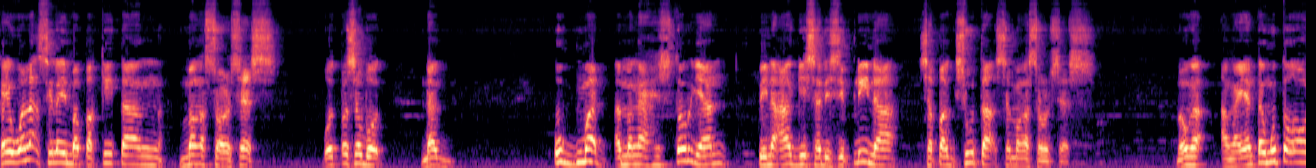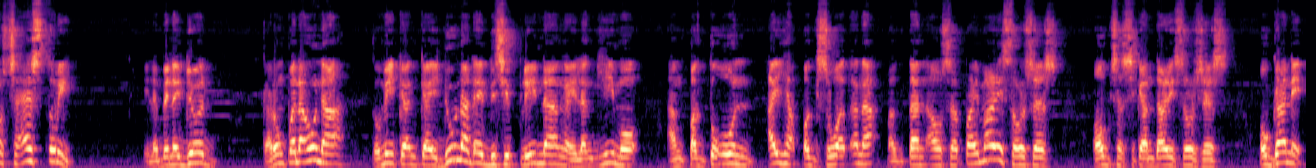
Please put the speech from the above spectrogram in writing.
kay wala sila mapakitang mga sources. Bot pasabot, nag ugmad ang mga historian pinaagi sa disiplina sa pagsuta sa mga sources. Mao nga ang ayantang mutuo sa history. Ilabi na gyud karong panahon na kumikan kay duna day disiplina nga ilang gihimo ang pagtuon ay pagsuwat ana pagtan-aw sa primary sources o sa secondary sources o gani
